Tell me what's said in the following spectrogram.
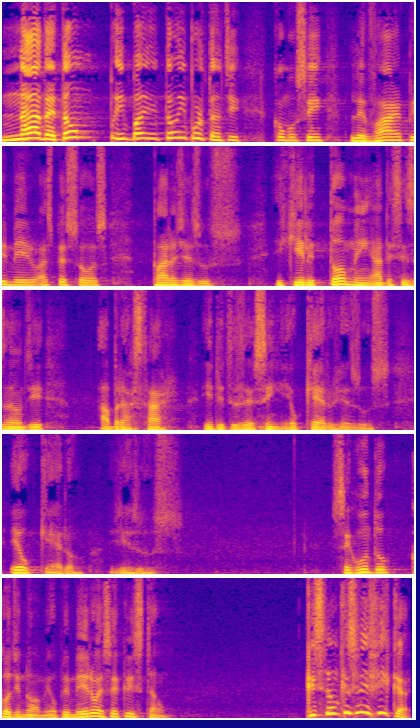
Nada é tão, tão importante como se levar primeiro as pessoas para Jesus. E que ele tomem a decisão de abraçar e de dizer sim, eu quero Jesus. Eu quero Jesus. Segundo codinome. O primeiro é ser cristão. Cristão o que significa?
